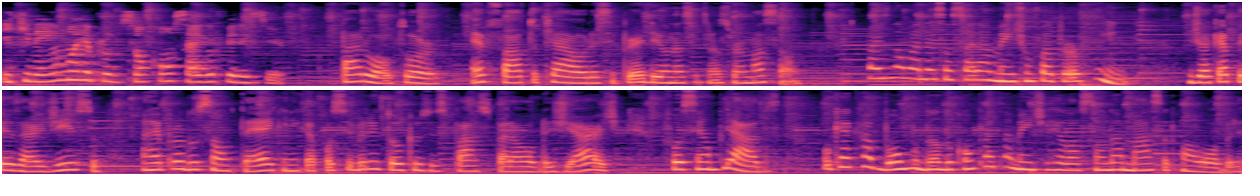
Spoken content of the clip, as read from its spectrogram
e que nenhuma reprodução consegue oferecer. Para o autor, é fato que a aura se perdeu nessa transformação não é necessariamente um fator ruim, já que apesar disso, a reprodução técnica possibilitou que os espaços para obras de arte fossem ampliados, o que acabou mudando completamente a relação da massa com a obra.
